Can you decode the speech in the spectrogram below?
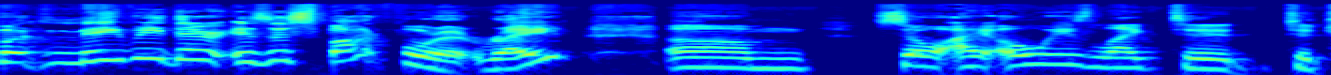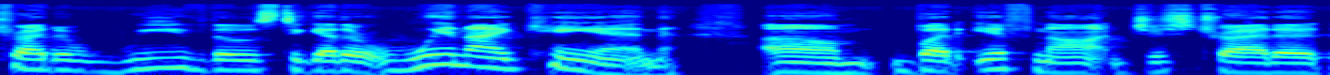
but maybe there is a spot for it, right? Um, so I always like to to try to weave those together when I can. Um, but if not, just try to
